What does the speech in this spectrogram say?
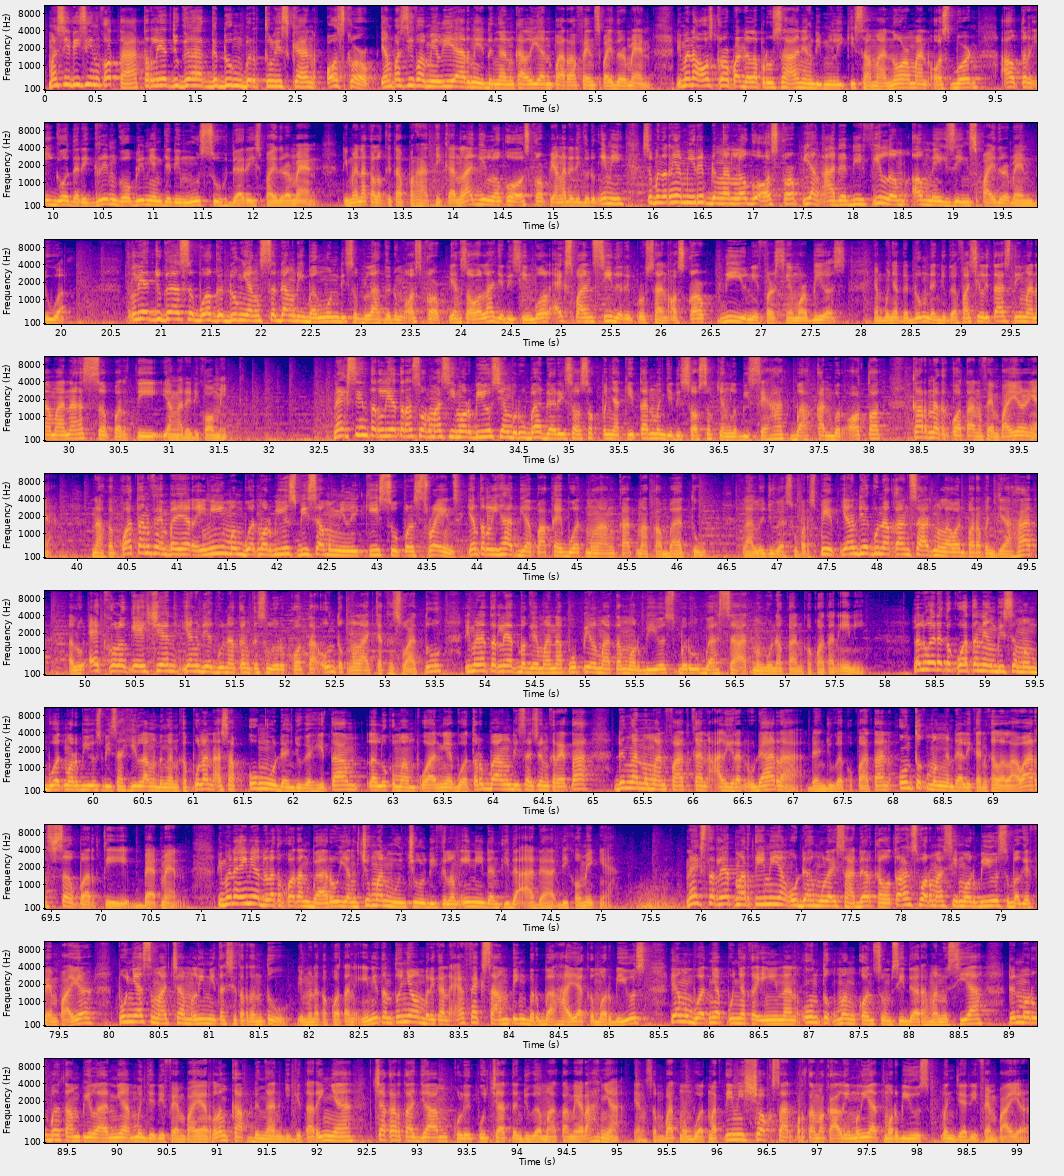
Masih di scene kota, terlihat juga gedung bertuliskan Oscorp yang pasti familiar nih dengan kalian para fans Spider-Man. Di mana Oscorp adalah perusahaan yang dimiliki sama Norman Osborn, alter ego dari Green Goblin yang jadi musuh dari Spider-Man. Di mana kalau kita perhatikan lagi logo Oscorp yang ada di gedung ini, sebenarnya mirip dengan logo Oscorp yang ada di film Amazing Spider-Man 2. Terlihat juga sebuah gedung yang sedang dibangun di sebelah gedung Oscorp yang seolah jadi simbol ekspansi dari perusahaan Oscorp di universe-nya Morbius yang punya gedung dan juga fasilitas di mana-mana seperti yang ada di komik. Next scene terlihat transformasi Morbius yang berubah dari sosok penyakitan menjadi sosok yang lebih sehat bahkan berotot karena kekuatan vampire-nya. Nah, kekuatan vampire ini membuat Morbius bisa memiliki super strength yang terlihat dia pakai buat mengangkat makam batu. Lalu juga super speed yang dia gunakan saat melawan para penjahat, lalu echolocation yang dia gunakan ke seluruh kota untuk melacak sesuatu, di mana terlihat bagaimana pupil mata Morbius berubah saat menggunakan kekuatan ini. Lalu ada kekuatan yang bisa membuat Morbius bisa hilang dengan kepulan asap ungu dan juga hitam, lalu kemampuannya buat terbang di stasiun kereta dengan memanfaatkan aliran udara dan juga kekuatan untuk mengendalikan kelelawar seperti Batman. Di mana ini adalah kekuatan baru yang cuman muncul di film ini dan tidak ada di komiknya. Next terlihat Martini yang udah mulai sadar kalau transformasi Morbius sebagai vampire punya semacam limitasi tertentu, di mana kekuatan ini tentunya memberikan efek samping berbahaya ke Morbius yang membuatnya punya keinginan untuk mengkonsumsi darah manusia dan merubah tampilannya menjadi vampire lengkap dengan gigi taringnya, cakar tajam, kulit pucat dan juga mata merahnya yang sempat membuat Martini shock saat pertama kali melihat Morbius menjadi vampire.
